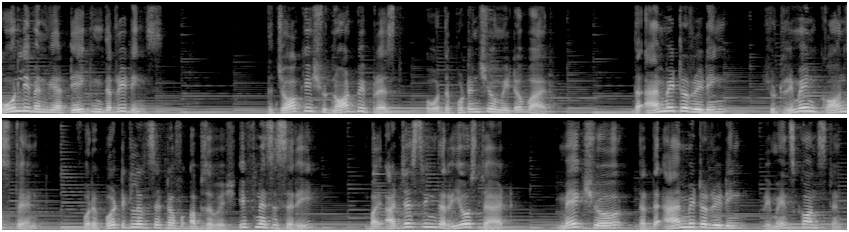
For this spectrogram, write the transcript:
only when we are taking the readings. The jockey should not be pressed over the potentiometer wire. The ammeter reading should remain constant for a particular set of observations. If necessary, by adjusting the rheostat, make sure that the ammeter reading remains constant.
